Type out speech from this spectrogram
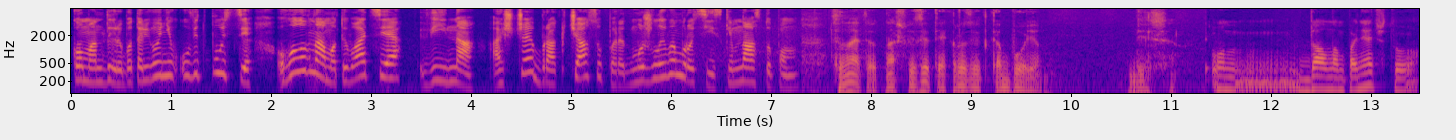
Командири батальйонів у відпустці. Головна мотивація – війна, а ще брак часу перед можливим російським наступом. Це знаєте, от наш візит як розвідка боєм більше. Он дал нам понять, что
